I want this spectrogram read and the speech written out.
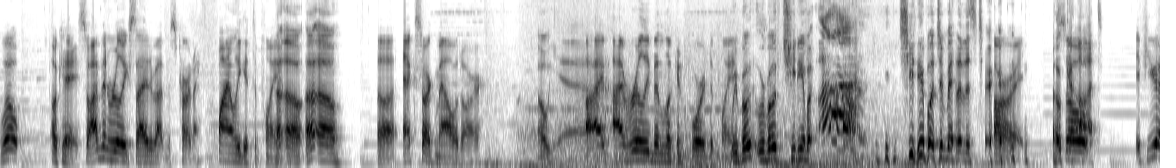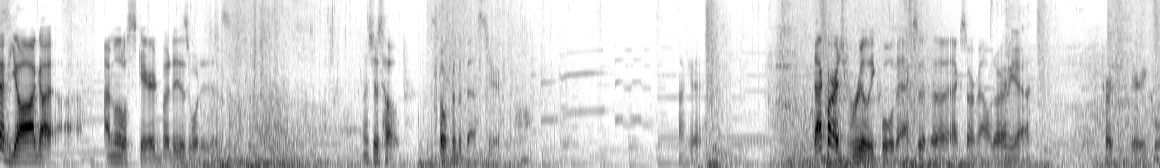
Well, okay. So I've been really excited about this card, and I finally get to play it. Uh oh. Uh oh. Uh, Exarch Maladaar. Oh yeah. I've, I've really been looking forward to playing. we both this. we're both cheating about ah cheating a bunch of mana this turn. All right. oh so god. if you have Yogg, I, I'm a little scared, but it is what it is. Let's just hope. Let's hope for the best here. Okay. That card's really cool, the X, uh, Exarch Maladaar. Oh yeah. Card's very cool.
